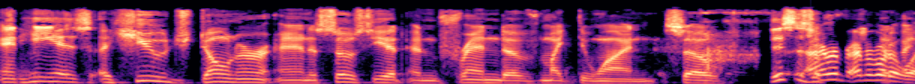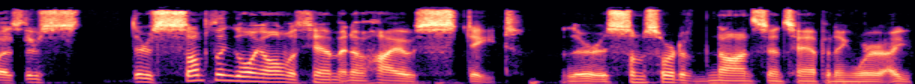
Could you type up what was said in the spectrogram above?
and he is a huge donor and associate and friend of Mike DeWine. So this is. I a- remember, I remember what it was. There's there's something going on with him in Ohio State. There is some sort of nonsense happening where I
